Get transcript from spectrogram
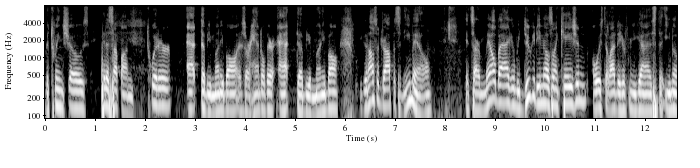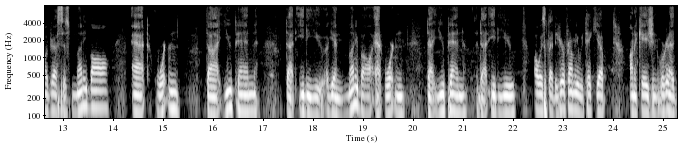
between shows. Hit us up on Twitter at W Moneyball is our handle there at W Moneyball. You can also drop us an email. It's our mailbag, and we do get emails on occasion. Always delighted to hear from you guys. The email address is moneyball at wharton.upenn.edu. Again, moneyball at wharton.upenn.edu. Always glad to hear from you. We take you up on occasion. We're going to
